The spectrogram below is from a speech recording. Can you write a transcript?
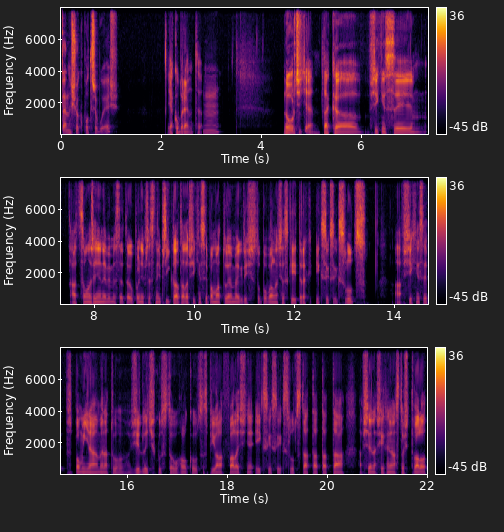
ten šok potřebuješ? Jako brand? Mm. No určitě. Tak uh, všichni si a samozřejmě nevím, jestli to je úplně přesný příklad, ale všichni si pamatujeme, když vstupoval na český trh XXX Lutz, a všichni si vzpomínáme na tu židličku s tou holkou, co zpívala falešně XXX, Lutz, ta, ta, ta, a vše, všechny nás to štvalo.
